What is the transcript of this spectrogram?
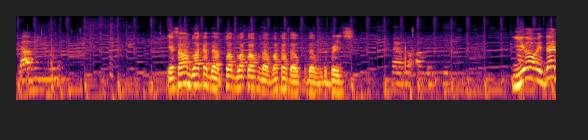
W. Yeah, someone block up the block, block off the block off the, the the bridge. Yeah, block up the Yo, is that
